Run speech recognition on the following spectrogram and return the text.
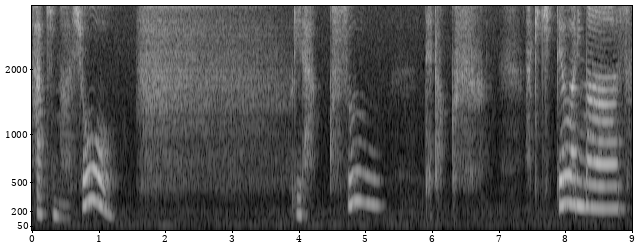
吐きましょう。リラックスデトックス。吐き切って終わります。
